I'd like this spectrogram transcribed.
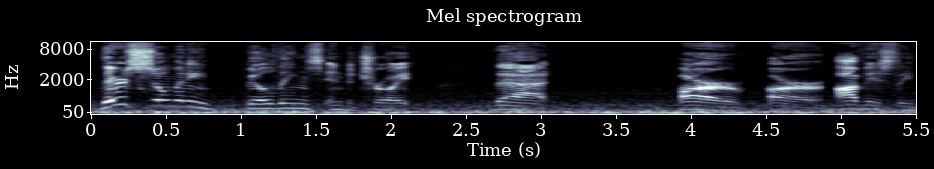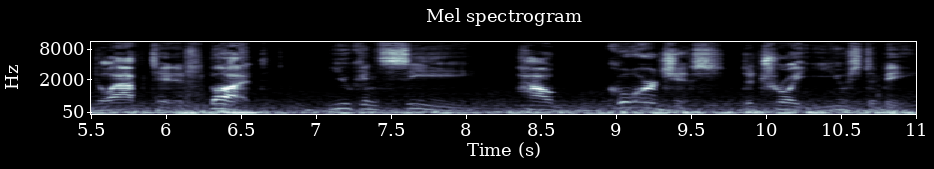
there's so many buildings in Detroit that are are obviously dilapidated, but you can see how gorgeous Detroit used to be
